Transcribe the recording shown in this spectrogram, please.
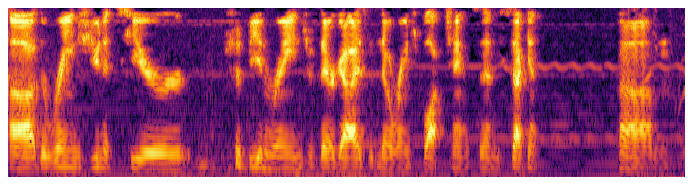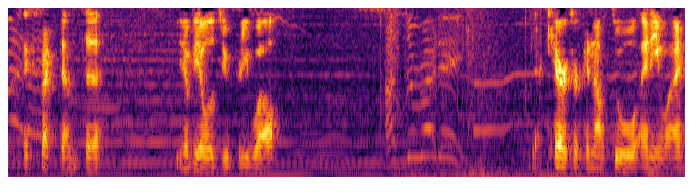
Uh, the ranged units here should be in range of their guys with no range block chance in any second. Um, expect them to, you know, be able to do pretty well. Yeah, character cannot duel anyway,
